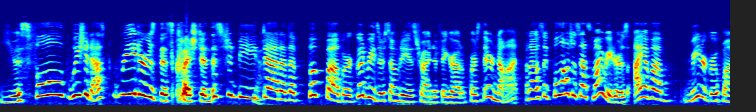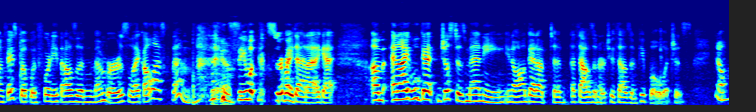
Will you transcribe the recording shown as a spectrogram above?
useful? We should ask readers this question. This should be yeah. data that BookBub or Goodreads or somebody is trying to figure out. Of course, they're not. And I was like, well, I'll just ask my readers. I have a reader group on Facebook with 40,000 members. Like, I'll ask them yeah. and see what survey data I get. Um, and I will get just as many, you know, I'll get up to a thousand or two thousand people, which is, you know,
